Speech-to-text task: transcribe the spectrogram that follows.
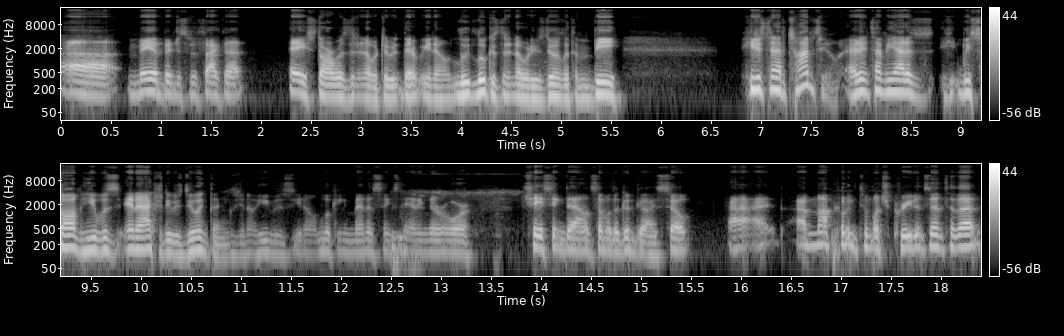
uh may have been just the fact that a Star Wars didn't know what to do. You know, Lucas didn't know what he was doing with him. B he just didn't have time to. Anytime he had his, he, we saw him. He was in action. He was doing things. You know, he was you know looking menacing, standing there, or chasing down some of the good guys. So I, I'm not putting too much credence into that.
